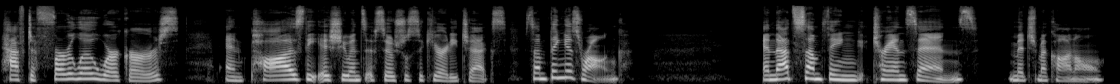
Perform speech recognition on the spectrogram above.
have to furlough workers and pause the issuance of social security checks, something is wrong. And that's something transcends Mitch McConnell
